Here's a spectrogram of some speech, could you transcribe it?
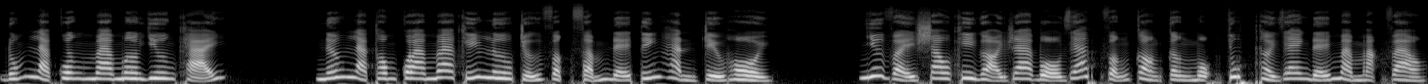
Đúng là quân ma mơ Dương Khải. Nếu là thông qua ma khí lưu trữ vật phẩm để tiến hành triệu hồi. Như vậy sau khi gọi ra bộ giáp vẫn còn cần một chút thời gian để mà mặc vào.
